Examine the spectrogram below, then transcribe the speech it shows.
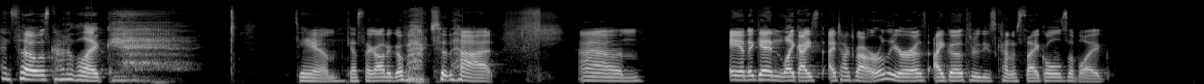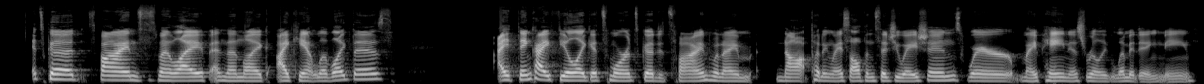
And so it was kind of like, damn, guess I got to go back to that. Um, and again, like I, I talked about earlier, I go through these kind of cycles of like, it's good, it's fine, this is my life. And then like, I can't live like this. I think I feel like it's more, it's good, it's fine when I'm not putting myself in situations where my pain is really limiting me.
